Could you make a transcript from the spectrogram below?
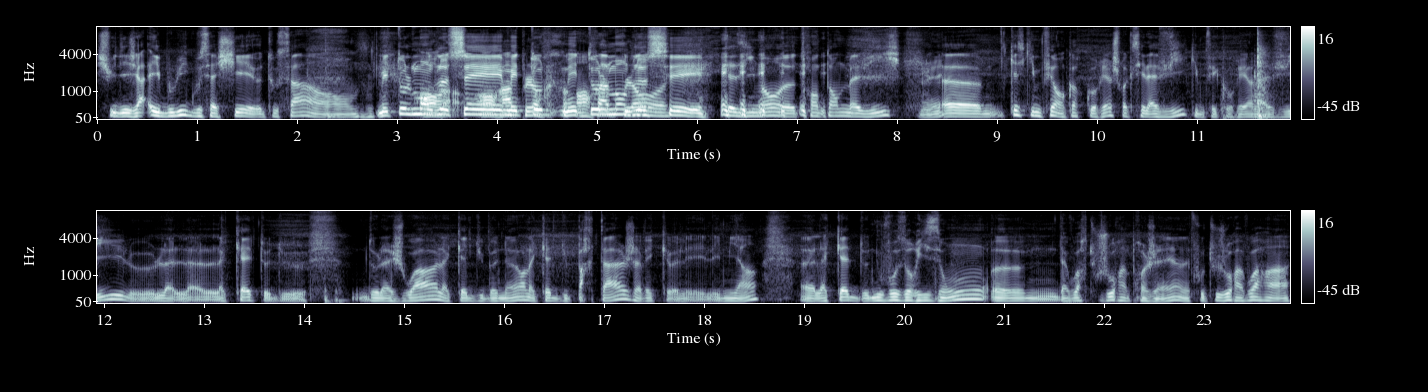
Je suis déjà ébloui que vous sachiez euh, tout ça en Mais tout le monde En- le sait, mais, tout, mais en tout le monde le euh, sait. quasiment euh, 30 ans de ma vie. Oui. Euh, Qu'est-ce qui me fait encore courir? Je crois que c'est la vie qui me fait courir. La vie, le- la, la- la quête de, de la joie, la quête du bonheur, la quête du partage avec euh, les, les miens, euh, la quête de nouveaux horizons, euh, d'avoir toujours un projet. Il faut toujours avoir un,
